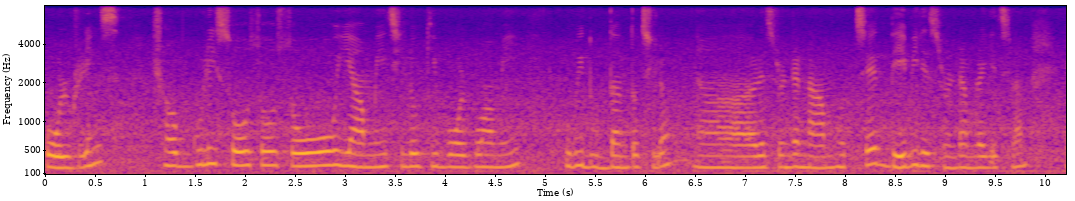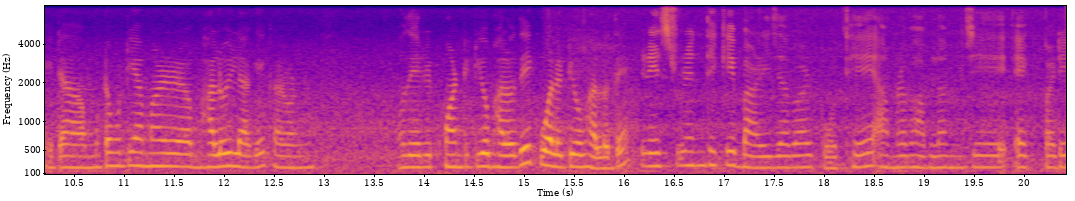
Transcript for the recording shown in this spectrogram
কোল্ড ড্রিঙ্কস সবগুলি সো সো সো ইয়ামি ছিল, কি বলব আমি? খুবই দুর্দান্ত ছিল। রেস্টুরেন্টের নাম হচ্ছে দেবী রেস্টুরেন্টে আমরা গেছিলাম। এটা মোটামুটি আমার ভালোই লাগে কারণ ওদের কোয়ান্টিটিও ভালো দেয় কোয়ালিটিও ভালো দেয়। রেস্টুরেন্ট থেকে বাড়ি যাবার পথে আমরা ভাবলাম যে একবারে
